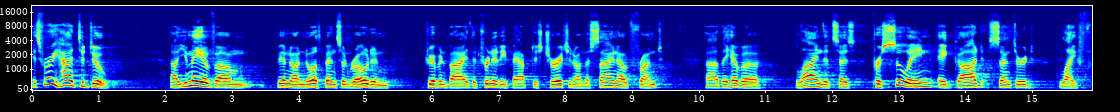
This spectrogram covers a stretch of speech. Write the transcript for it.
It's very hard to do. Uh, you may have um, been on North Benson Road and driven by the Trinity Baptist Church, and on the sign out front, uh, they have a line that says, Pursuing a God centered life.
